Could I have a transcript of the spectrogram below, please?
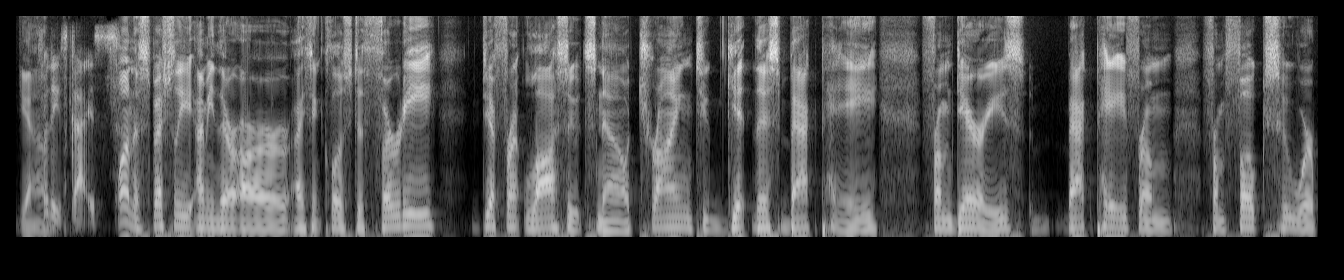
Yeah. for these guys. Well, and especially, I mean, there are I think close to thirty different lawsuits now trying to get this back pay from dairies, back pay from from folks who were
